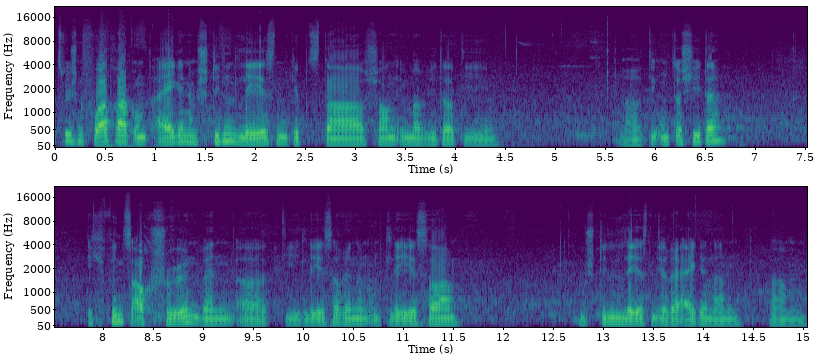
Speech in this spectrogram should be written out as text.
zwischen Vortrag und eigenem stillen Lesen gibt es da schon immer wieder die, äh, die Unterschiede. Ich finde es auch schön, wenn äh, die Leserinnen und Leser im stillen Lesen ihre eigenen, ähm,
